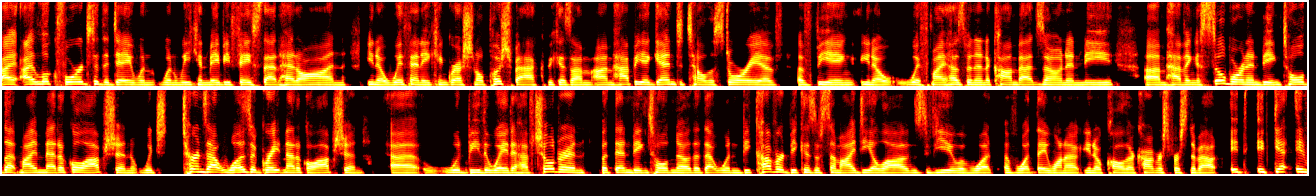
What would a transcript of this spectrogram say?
I, I, look forward to the day when when we can maybe face that head on, you know, with any congressional pushback, because I'm I'm happy again to tell the story of of being, you know, with my husband in a combat zone and me um, having a stillborn and being told that my medical option, which turns out was a great medical option, uh, would be the way to have children, but then being told no that that wouldn't be covered because of some ideologue's view of what of what they want to you know call their congressperson about. It it get it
